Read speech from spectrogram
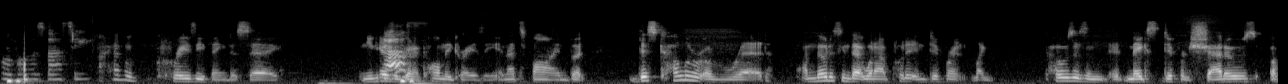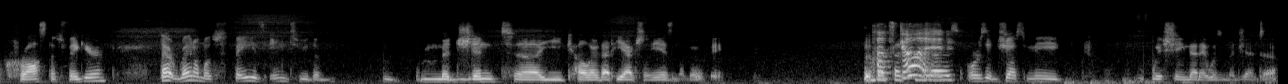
What was nasty? I have a crazy thing to say. And you guys yes. are going to call me crazy, and that's fine. But this color of red, I'm noticing that when I put it in different like poses and it makes different shadows across the figure, that red almost fades into the magenta color that he actually is in the movie. That's good. Guys, or is it just me wishing that it was magenta?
